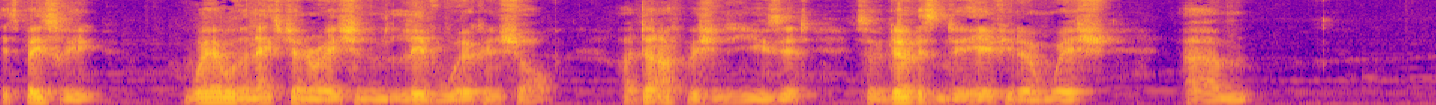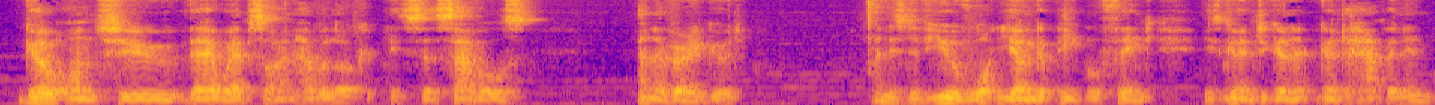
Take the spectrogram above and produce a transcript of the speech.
it's basically where will the next generation live, work, and shop? I don't have permission to use it, so don't listen to it here if you don't wish. Um, go onto their website and have a look. It's uh, Savills, and they're very good. And it's the view of what younger people think is going to going to happen in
